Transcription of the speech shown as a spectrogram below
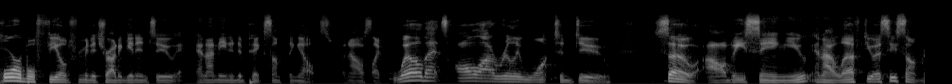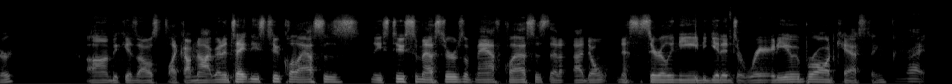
horrible field for me to try to get into, and I needed to pick something else. And I was like, well, that's all I really want to do. So I'll be seeing you. And I left USC Sumter uh, because I was like, I'm not going to take these two classes, these two semesters of math classes that I don't necessarily need to get into radio broadcasting. right.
